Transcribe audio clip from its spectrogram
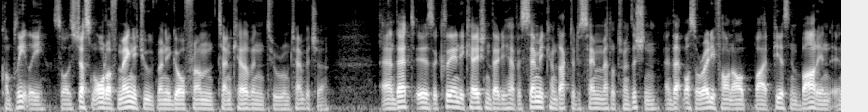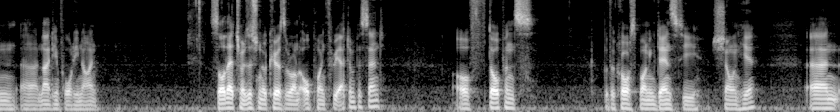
completely. So it's just an order of magnitude when you go from 10 Kelvin to room temperature. And that is a clear indication that you have a semiconductor to semi-metal transition, and that was already found out by Pearson and Bardeen in uh, 1949. So that transition occurs around 0.3 atom percent of dopants with the corresponding density shown here. And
